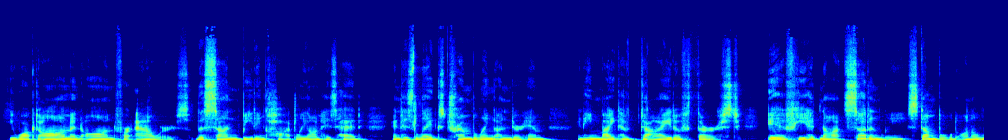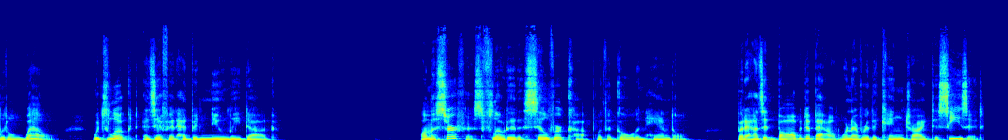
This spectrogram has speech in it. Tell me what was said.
He walked on and on for hours, the sun beating hotly on his head and his legs trembling under him, and he might have died of thirst if he had not suddenly stumbled on a little well, which looked as if it had been newly dug. On the surface floated a silver cup with a golden handle but as it bobbed about whenever the king tried to seize it,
